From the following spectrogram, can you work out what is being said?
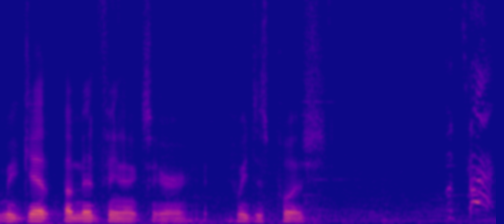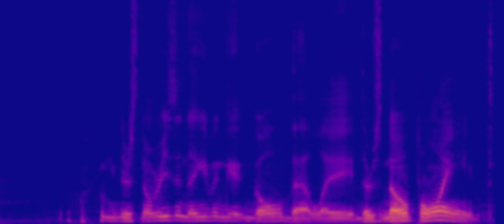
We get a mid-phoenix here if we just push. Attack! There's no reason to even get gold that late. There's no point.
